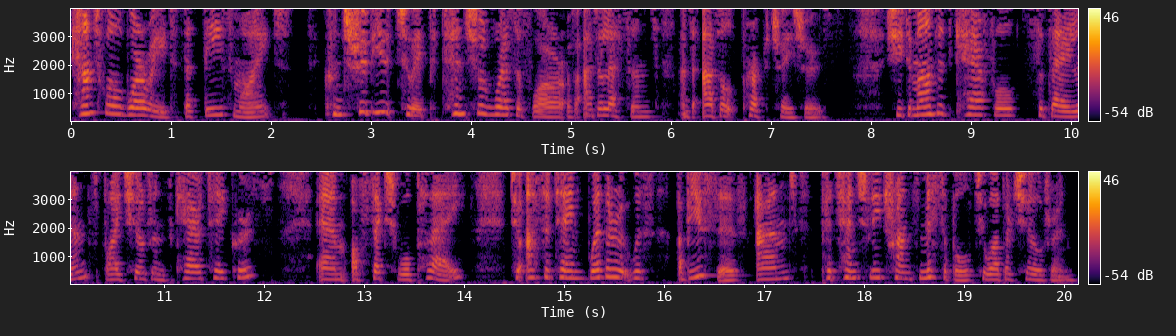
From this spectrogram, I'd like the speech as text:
Cantwell worried that these might contribute to a potential reservoir of adolescent and adult perpetrators she demanded careful surveillance by children's caretakers um, of sexual play to ascertain whether it was abusive and potentially transmissible to other children.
